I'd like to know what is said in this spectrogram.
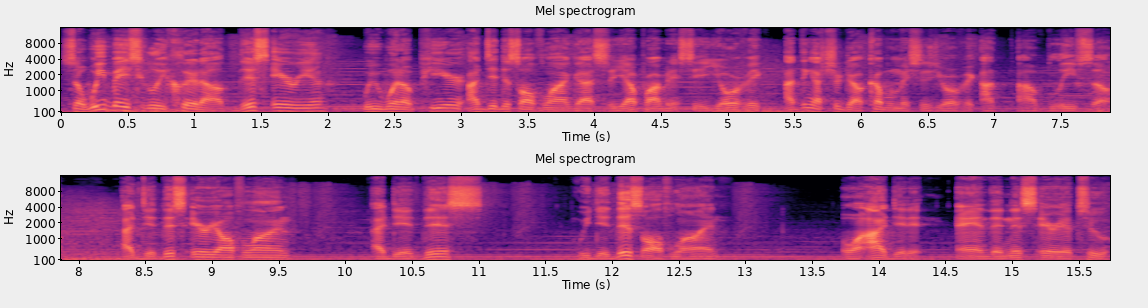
So we basically cleared out this area. We went up here. I did this offline, guys, so y'all probably didn't see Jorvik. I think I showed y'all a couple missions, Jorvik. I, I believe so. I did this area offline. I did this. We did this offline. Or I did it. And then this area too.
